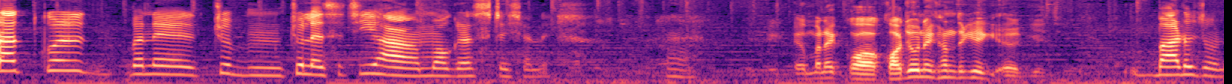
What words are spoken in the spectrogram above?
রাত করে মানে চলে এসেছি হ্যাঁ মগরা স্টেশনে। হ্যাঁ। মানে কজন এখান থেকে আহ, গিয়েছিল? বারো জন।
